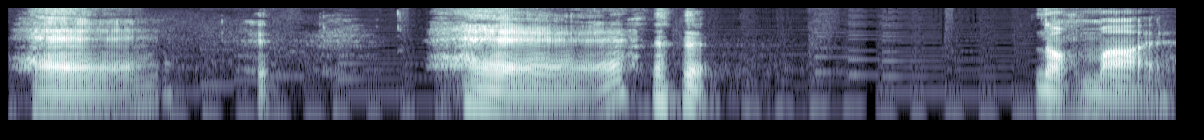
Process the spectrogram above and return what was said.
Hä? Hä? Nochmal.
